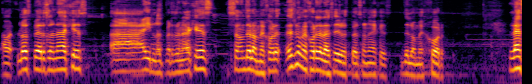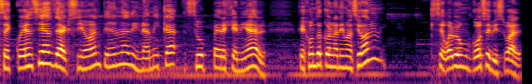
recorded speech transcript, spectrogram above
Ahora, los personajes. Ay, los personajes son de lo mejor. Es lo mejor de la serie, los personajes. De lo mejor. Las secuencias de acción tienen una dinámica súper genial. Que junto con la animación se vuelve un goce visual.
